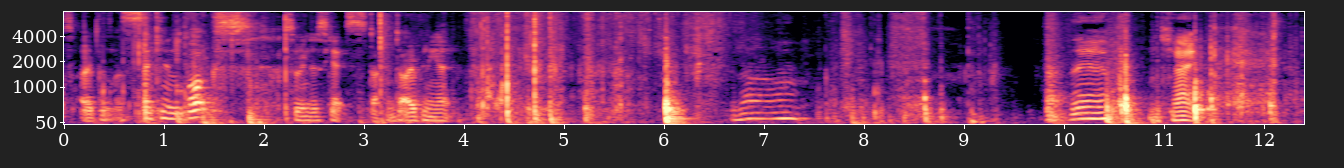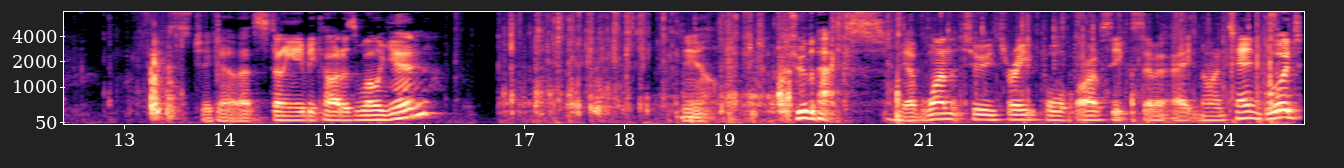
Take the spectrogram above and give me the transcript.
Let's open the second box so we can just get stuck into opening it. There. Okay. Let's check out that stunning EB card as well again. Now, to the packs. We have one, two, three, four, five, six, seven, eight, nine, ten. Good.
